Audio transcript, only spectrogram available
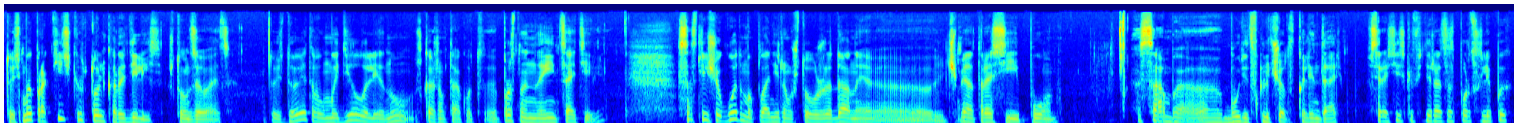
То есть мы практически только родились, что называется. То есть до этого мы делали, ну, скажем так, вот просто на инициативе. Со следующего года мы планируем, что уже данный чемпионат России по самбо будет включен в календарь Всероссийской Федерации спорта слепых.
